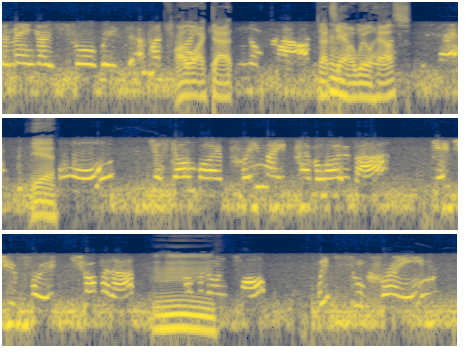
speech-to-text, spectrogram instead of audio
so mango, strawberries, a bunch of I like that. Not hard. That's in my wheelhouse. Yeah. Or just go and buy a pre-made pavlova, get your fruit, chop it up, Mm. pop it on top, with some cream,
